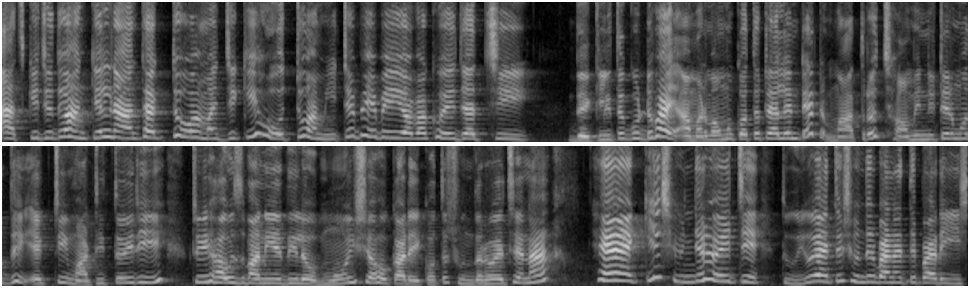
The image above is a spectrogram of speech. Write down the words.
আজকে যদি আঙ্কেল না থাকতো, আমার যে কি হতো, আমি এটা ভেবেই অবাক হয়ে যাচ্ছি। দেখলি তো গুড্ডু ভাই, আমার মামু কত ট্যালেন্টেড মাত্র ছ মিনিটের মধ্যে একটি মাটির তৈরি ট্রি হাউস বানিয়ে দিল। মই সহকারে, কত সুন্দর হয়েছে না? হ্যাঁ কি সুন্দর হয়েছে, তুইও এত সুন্দর বানাতে পারিস।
